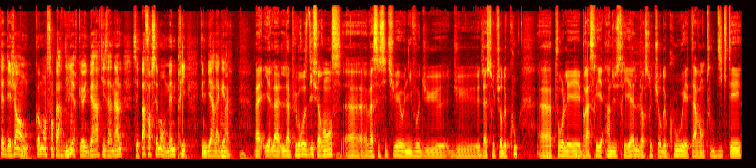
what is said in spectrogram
Peut-être déjà en commençant par dire mhm. qu'une bière artisanale, c'est pas forcément au même prix qu'une bière lager. Bah, la, plus grosse différence euh, va se situer au niveau de la structure de coût. Euh, pour les brasseries industrielles, leur structure de coût est avant tout dictée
